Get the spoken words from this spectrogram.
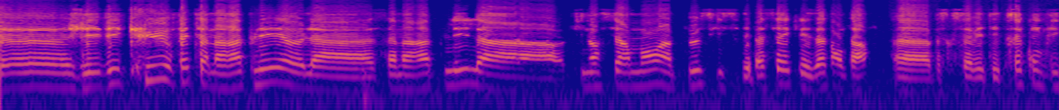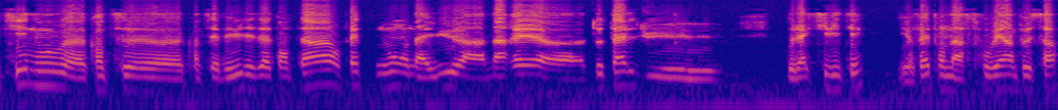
Euh, je l'ai vécu. En fait, ça m'a rappelé euh, la, ça m'a rappelé la financièrement un peu ce qui s'était passé avec les attentats, euh, parce que ça avait été très compliqué. Nous, quand quand il y avait eu les attentats, en fait, nous, on a eu un arrêt total du de l'activité. Et en fait, on a retrouvé un peu ça.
